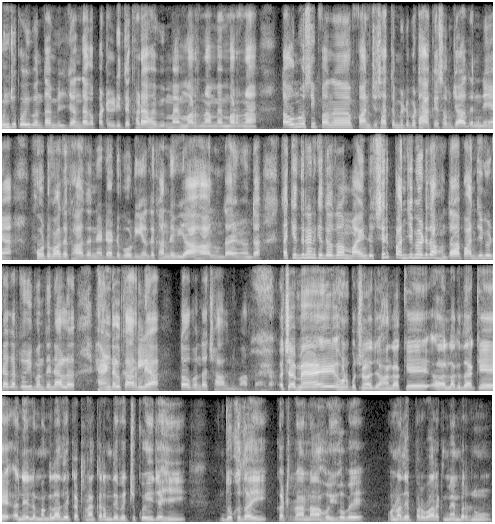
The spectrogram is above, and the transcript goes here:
ਉਂਝ ਕੋਈ ਬੰਦਾ ਮਿਲ ਜਾਂਦਾ ਕਿ ਪਟੜੀ ਤੇ ਖੜਾ ਹੋਇਆ ਵੀ ਮੈਂ ਮਰਨਾ ਮੈਂ ਮਰਨਾ ਤਾਂ ਉਹਨੂੰ ਅਸੀਂ 5-7 ਮਿੰਟ ਬਿਠਾ ਕੇ ਸਮਝਾ ਦਿੰਨੇ ਆ ਫੋਟੋਆਂ ਦਿਖਾ ਦਿੰਨੇ ਡੈੱਡ ਬੋਡੀਆਂ ਦਿਖਾਉਂਦੇ ਵੀ ਆਹ ਹਾਲ ਹੁੰਦਾ ਐਵੇਂ ਹੁੰਦਾ। ਤਾਂ ਕਿਤੇ ਨਾ ਕਿਤੇ ਉਹਦਾ ਮਾਈਂਡ ਸਿਰਫ 5 ਮਿੰਟ ਦਾ ਹੁੰਦਾ। 5 ਮਿੰਟ ਅਗਰ ਤੁਸੀਂ ਬੰਦੇ ਨਾਲ ਹੈਂਡਲ ਕਰ ਲਿਆ ਤਾਂ ਉਹ ਬੰਦਾ ਛਾਲ ਨਹੀਂ ਮਾਰਦਾ ਹੈਗਾ। ਅੱਛਾ ਮੈਂ ਇਹ ਹੁਣ ਪੁੱਛਣਾ ਚਾਹਾਂਗਾ ਕਿ ਲੱਗਦਾ ਕਿ ਅਨਿਲ ਮੰਗਲਾ ਦੇ ਘਟਨਾਕ੍ਰਮ ਦੇ ਵਿੱਚ ਕੋਈ ਜਹੀ ਦੁਖਦਾਈ ਘਟਨਾ ਨਾ ਹੋਈ ਹੋਵੇ, ਉਹਨਾਂ ਦੇ ਪਰਿਵਾਰਕ ਮੈਂਬਰ ਨੂੰ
